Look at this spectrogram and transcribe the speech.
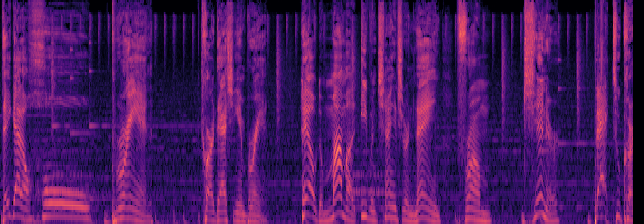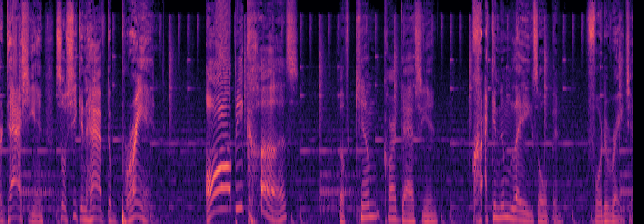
They got a whole brand Kardashian brand. Hell, the mama even changed her name from Jenner back to Kardashian so she can have the brand. All because of Kim Kardashian cracking them legs open for the Ray J.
